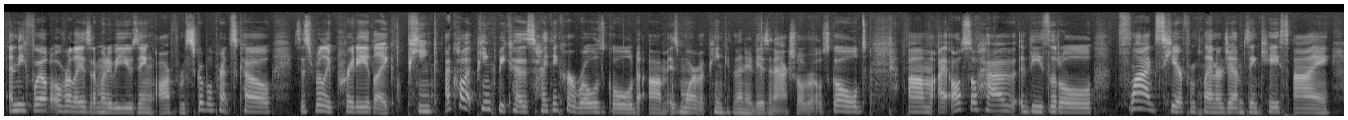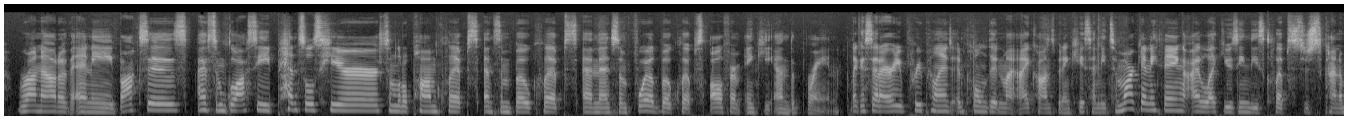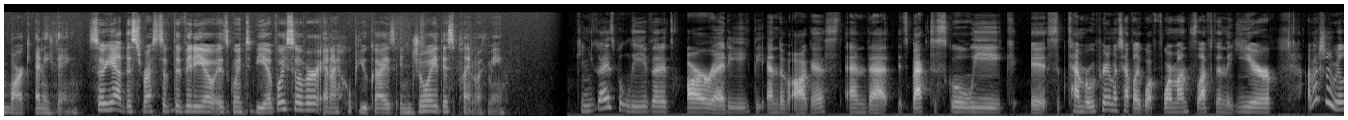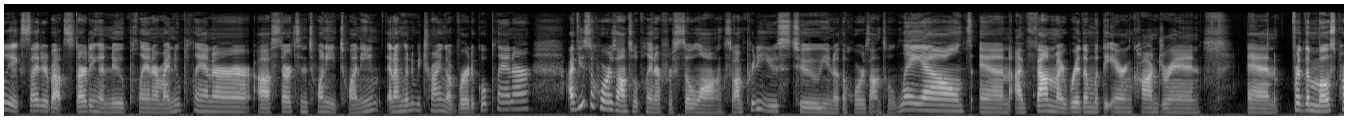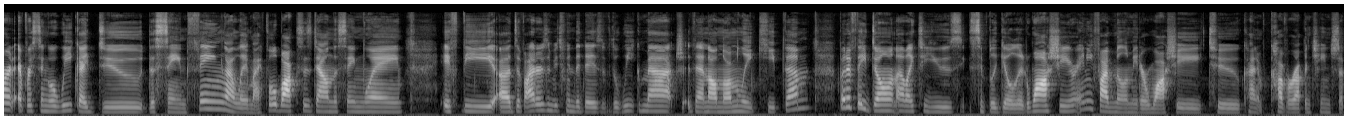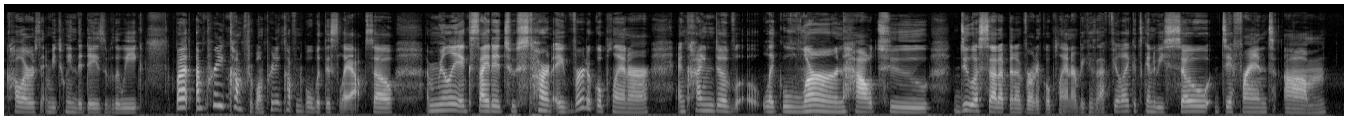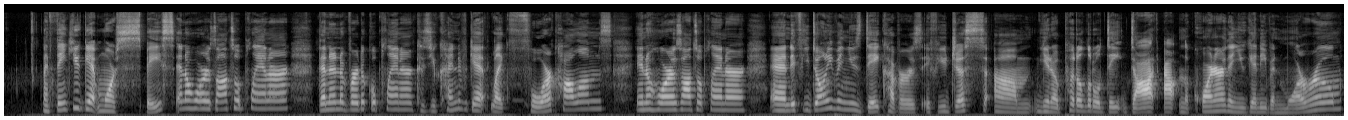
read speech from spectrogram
And the foiled overlays that I'm going to be using are from Scribble Prints Co. It's this really pretty like pink. I call it pink because I think her rose gold um, is more of a pink than it is an actual rose gold. Um, I also have these little flags here from Planner Gems in case I run out of any boxes. I have some glossy pencils here, some little palm clips, and some bow clips, and then some foiled bow clips, all from Inky and the Brain. Like I said, I already pre-planned and pulled in my icons, but in case I need to mark anything, I like using these clips to just kind of mark anything. So yeah, this rest of the video is going to be a voiceover, and I hope you guys enjoy this plan with me. Can you guys believe that it's already the end of August and that it's back to school week? It's September. We pretty much have like what four months left in the year. I'm actually really excited about starting a new planner. My new planner uh, starts in 2020, and I'm going to be trying a vertical planner. I've used a horizontal planner for so long, so I'm pretty used to you know the horizontal layout, and I've found my rhythm with the Erin Condren and for the most part, every single week, I do the same thing. I lay my full boxes down the same way. If the uh, dividers in between the days of the week match, then I'll normally keep them. But if they don't, I like to use simply gilded washi or any 5 millimeter washi to kind of cover up and change the colors in between the days of the week. But I'm pretty comfortable. I'm pretty comfortable with this layout. So I'm really excited to start a vertical planner and kind of like learn how to do a setup in a vertical planner because I feel like it's going to be so different. Um, I think you get more space in a horizontal planner than in a vertical planner because you kind of get like four columns in a horizontal planner. And if you don't even use date covers, if you just, um, you know, put a little date dot out in the corner, then you get even more room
